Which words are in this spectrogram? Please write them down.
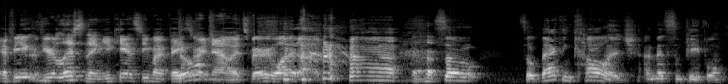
If you if you're listening, you can't see my face Don't. right now. It's very wide eyed. so, so back in college, I met some people.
